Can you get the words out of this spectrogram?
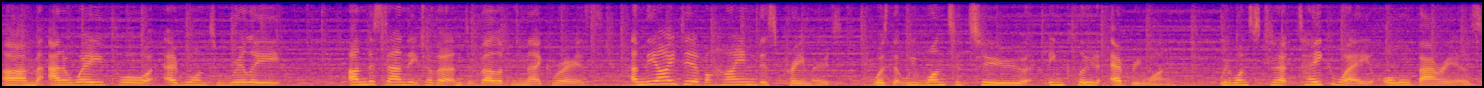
um, and a way for everyone to really understand each other and develop in their careers. And the idea behind this pre-moot was that we wanted to include everyone. We wanted to take away all barriers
